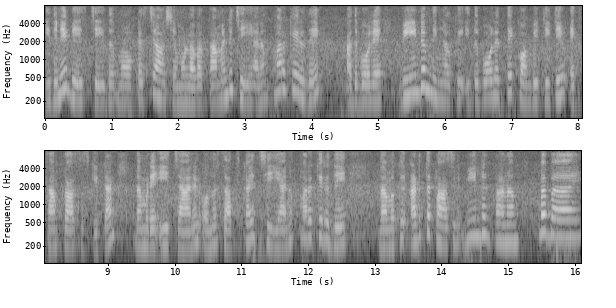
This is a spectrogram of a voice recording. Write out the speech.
ഇതിനെ ബേസ് ചെയ്ത് മോക്ക് ടെസ്റ്റ് ആവശ്യമുള്ളവർ കമന്റ് ചെയ്യാനും മറക്കരുതേ. അതുപോലെ വീണ്ടും നിങ്ങൾക്ക് ഇതുപോലത്തെ കോമ്പറ്റേറ്റീവ് എക്സാം ക്ലാസ്സസ് കിട്ടാൻ നമ്മുടെ ഈ ചാനൽ ഒന്ന് സബ്സ്ക്രൈബ് ചെയ്യാനും മറക്കരുതേ. നമുക്ക് അടുത്ത ക്ലാസ്സിൽ വീണ്ടും കാണാം. ബൈ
